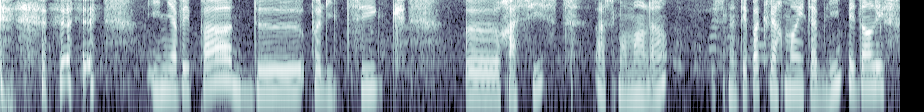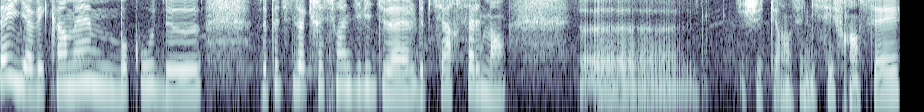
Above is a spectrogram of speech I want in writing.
il n'y avait pas de politique euh, raciste à ce moment-là. Ce n'était pas clairement établi, mais dans les faits, il y avait quand même beaucoup de, petites agressions individuelles, de petits harcèlements. Euh, J'étais dans un lycée français,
